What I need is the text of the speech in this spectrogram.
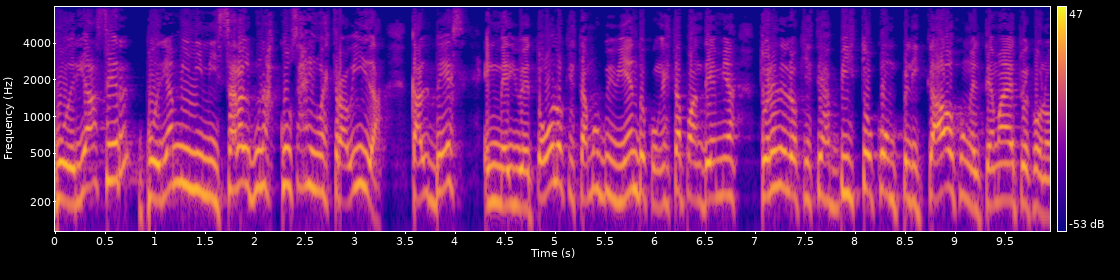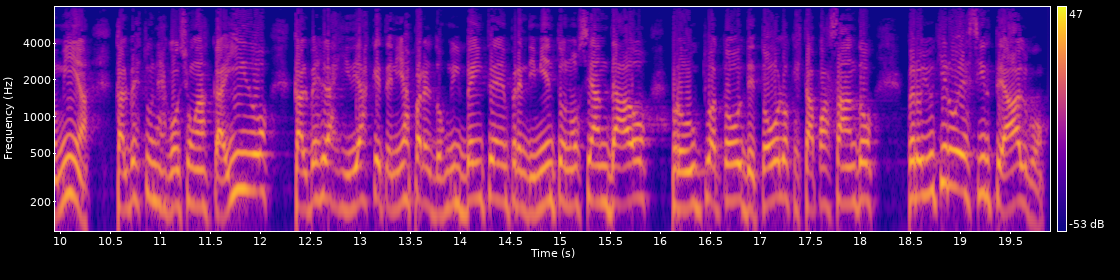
podría hacer, podría minimizar algunas cosas en nuestra vida. Tal vez en medio de todo lo que estamos viviendo con esta pandemia, tú eres de los que te has visto complicado con el tema de tu economía. Tal vez tus negocios han caído, tal vez las ideas que tenías para el 2020 de emprendimiento no se han dado producto a todo, de todo lo que está pasando. Pero yo quiero decirte algo.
